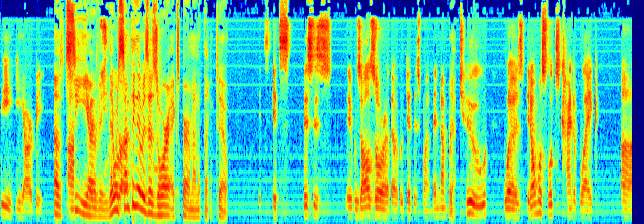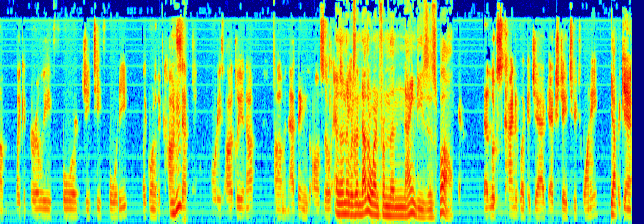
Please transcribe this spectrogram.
The ERV. Oh, CERV. There was something that was a Zora experimental thing too. It's it's this is it was all Zora though who did this one. Then number Yeah. two was it almost looks kind of like um, like an early Ford GT40, like one of the concept 40s, oddly enough. Um, and that thing was also And then there was another one from the 90s as well. Yeah. that looks kind of like a Jag XJ220. Yep. Again,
